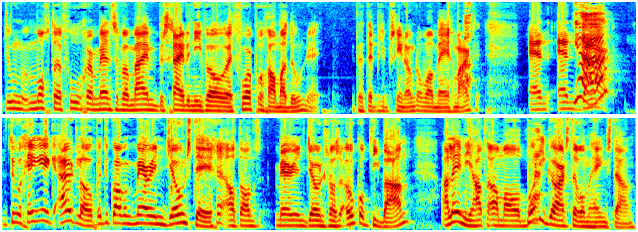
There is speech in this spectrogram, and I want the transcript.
toen mochten vroeger mensen van mijn bescheiden niveau het voorprogramma doen. Dat heb je misschien ook nog wel meegemaakt. En, en ja. daar, toen ging ik uitlopen. Toen kwam ik Marion Jones tegen. Althans, Marion Jones was ook op die baan. Alleen die had allemaal bodyguards ja. eromheen staan.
